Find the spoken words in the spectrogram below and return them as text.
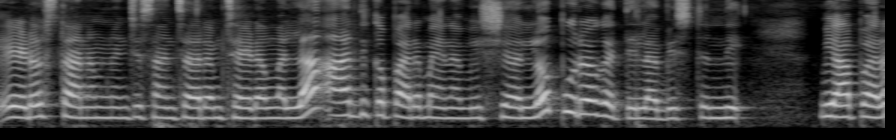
ఏడో స్థానం నుంచి సంచారం చేయడం వల్ల ఆర్థికపరమైన విషయాల్లో పురోగతి లభిస్తుంది. వ్యాపార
